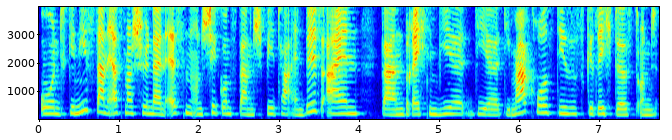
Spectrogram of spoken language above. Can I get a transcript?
und genieß dann erstmal schön dein Essen und schick uns dann später ein Bild ein. Dann berechnen wir dir die Makros dieses Gerichtes und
